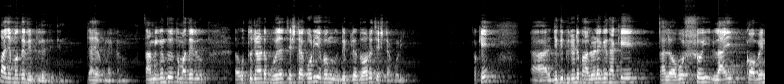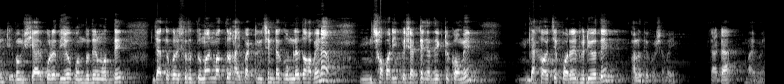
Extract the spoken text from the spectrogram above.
মাঝে মধ্যে রিপ্লাই দিতেন। যাই হোক না কেন। আমি কিন্তু তোমাদের উত্তেজনাটা বোঝার চেষ্টা করি এবং রিপ্লাই দেওয়ারও চেষ্টা করি। ওকে আর যদি ভিডিওটা ভালো লেগে থাকে, তাহলে অবশ্যই লাইক কমেন্ট এবং শেয়ার করে দিও বন্ধুদের মধ্যে, যাতে করে শুধু তোমার মাত্র হাইপার টেনশনটা কমলে তো হবে না সবারই প্রেশারটা যাতে একটু কমে। দেখা হচ্ছে পরের ভিডিওতে ভালো থেকো সবাই। টাটা বাই বাই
